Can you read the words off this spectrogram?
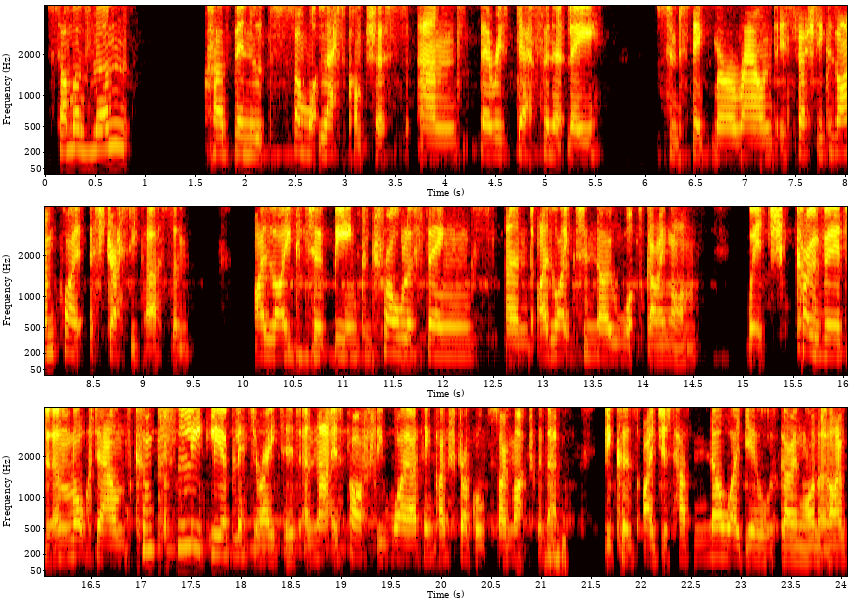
Some of them have been somewhat less conscious, and there is definitely some stigma around, especially because I'm quite a stressy person. I like to be in control of things and I like to know what's going on which COVID and lockdowns completely obliterated. And that is partially why I think I've struggled so much with it because I just had no idea what was going on and I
